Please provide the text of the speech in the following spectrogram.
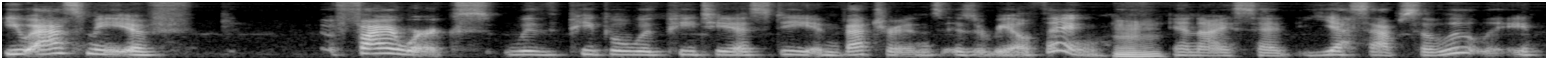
you asked me if fireworks with people with PTSD and veterans is a real thing, Mhm. and I said yes, absolutely.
